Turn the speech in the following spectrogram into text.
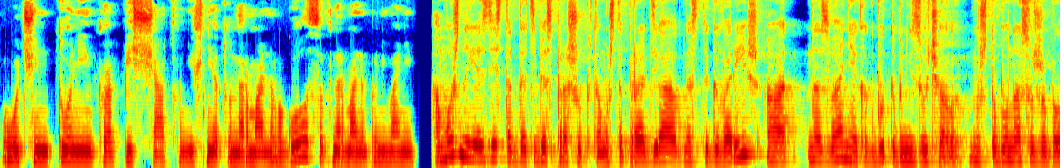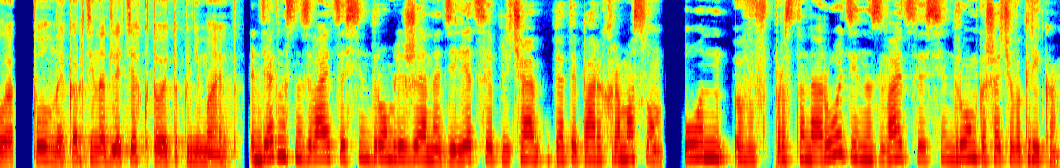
очень тоненько пищат. У них нет нормального голоса в нормальном понимании. А можно я здесь тогда тебя спрошу, потому что про диагноз ты говоришь, а название как будто бы не звучало. Ну, чтобы у нас уже была полная картина для тех, кто это понимает. Диагноз называется синдром Лежена, делеция плеча пятой пары хромосом он в простонародье называется синдром кошачьего крика.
